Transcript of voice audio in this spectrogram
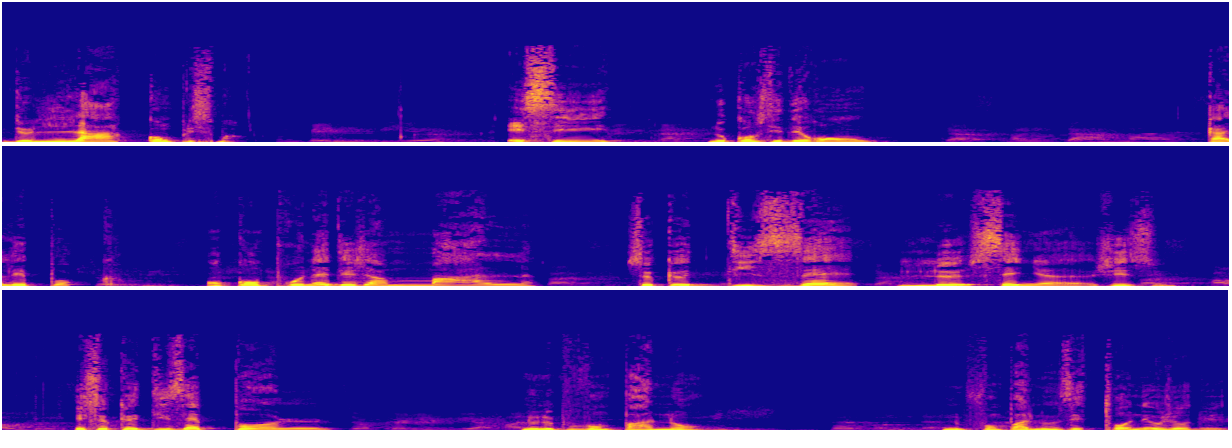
de l'accomplissement. Et si nous considérons qu'à l'époque, on comprenait déjà mal ce que disait le Seigneur Jésus et ce que disait Paul, nous ne pouvons pas, non. Nous ne pouvons pas nous étonner aujourd'hui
